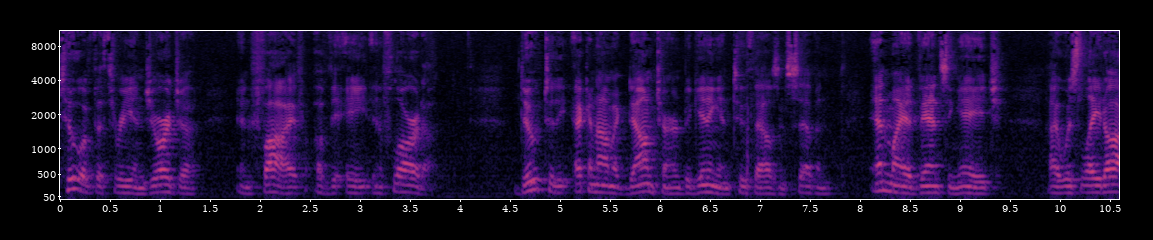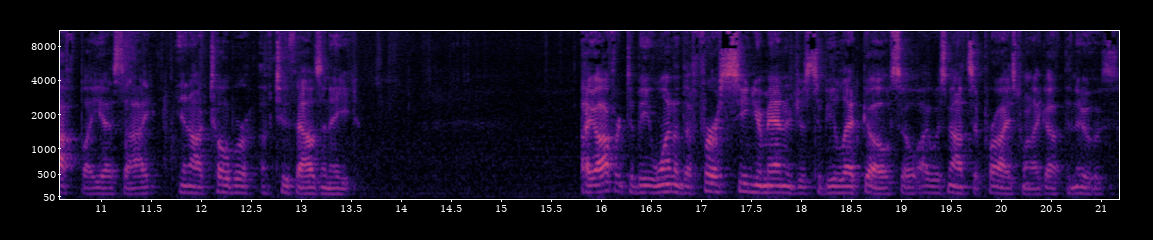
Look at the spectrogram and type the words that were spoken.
two of the three in Georgia, and five of the eight in Florida. Due to the economic downturn beginning in 2007 and my advancing age, I was laid off by ESI in October of 2008. I offered to be one of the first senior managers to be let go, so I was not surprised when I got the news.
